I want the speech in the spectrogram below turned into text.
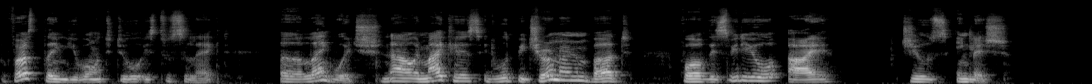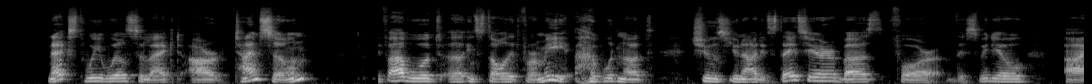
The first thing you want to do is to select a language. Now in my case it would be German, but for this video I choose English. Next, we will select our time zone. If I would uh, install it for me, I would not choose United States here, but for this video, I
